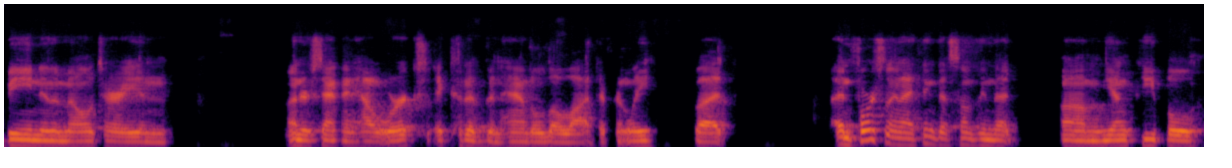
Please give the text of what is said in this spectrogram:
being in the military and understanding how it works, it could have been handled a lot differently. But unfortunately, and I think that's something that um, young people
